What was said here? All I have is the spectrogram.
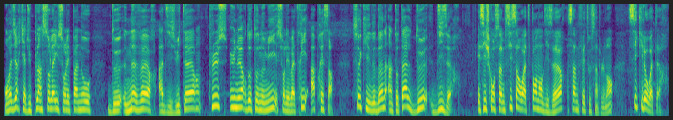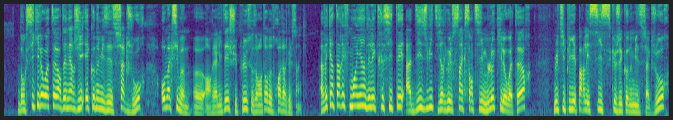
On va dire qu'il y a du plein soleil sur les panneaux de 9h à 18h, plus une heure d'autonomie sur les batteries après ça. Ce qui nous donne un total de 10 heures. Et si je consomme 600 watts pendant 10 heures, ça me fait tout simplement 6 kWh. Donc 6 kWh d'énergie économisée chaque jour au maximum. Euh, en réalité, je suis plus aux alentours de 3,5. Avec un tarif moyen de l'électricité à 18,5 centimes le kilowattheure, multiplié par les 6 que j'économise chaque jour,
